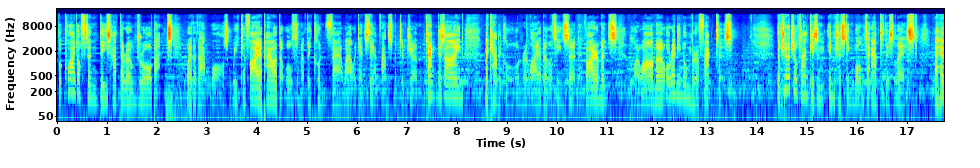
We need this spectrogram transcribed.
but quite often these had their own drawbacks, whether that was weaker firepower that ultimately couldn't fare well against the advancement of German tank design, mechanical unreliability in certain environments, low armour or any number of factors. The Churchill tank is an interesting one to add to this list. A,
